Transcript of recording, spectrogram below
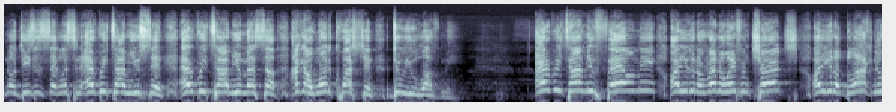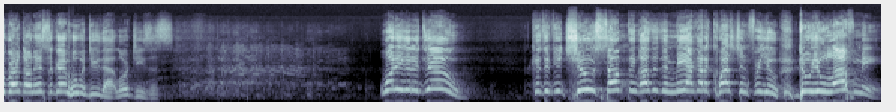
No, Jesus is saying, listen, every time you sin, every time you mess up, I got one question Do you love me? Every time you fail me, are you gonna run away from church? Are you gonna block New Birth on Instagram? Who would do that? Lord Jesus. what are you gonna do? Because if you choose something other than me, I got a question for you Do you love me?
